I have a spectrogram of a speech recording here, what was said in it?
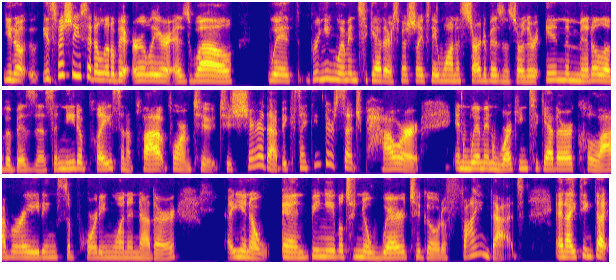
you know, especially you said a little bit earlier as well with bringing women together, especially if they want to start a business or they're in the middle of a business and need a place and a platform to to share that because I think there's such power in women working together, collaborating, supporting one another, uh, you know, and being able to know where to go to find that. And I think that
